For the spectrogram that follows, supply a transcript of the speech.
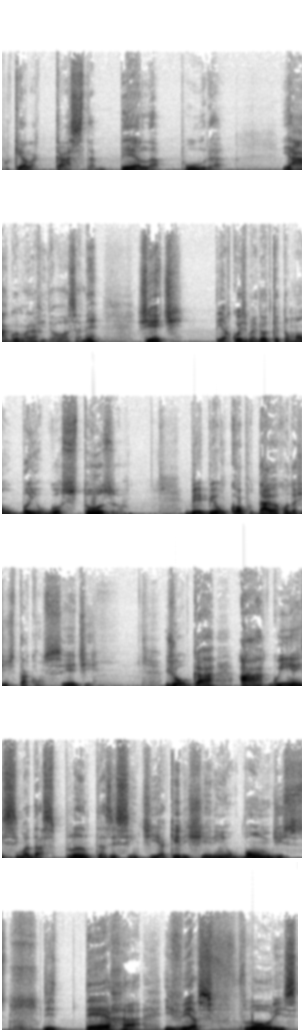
porque ela casta, bela, pura. E a água é maravilhosa, né? Gente, tem a coisa melhor do que tomar um banho gostoso beber um copo d'água quando a gente está com sede, jogar a aguinha em cima das plantas e sentir aquele cheirinho bom de, de terra e ver as flores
